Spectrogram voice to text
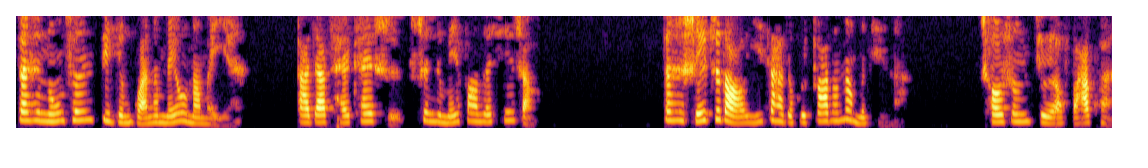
但是农村毕竟管的没有那么严，大家才开始，甚至没放在心上。但是谁知道一下子会抓得那么紧呢？超生就要罚款，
